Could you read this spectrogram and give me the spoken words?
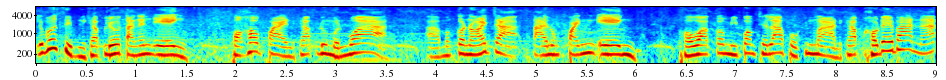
เลเวลสิบนะครับเลเวลตันนั่นเอง พอเข้าไปนะครับดูเหมือนว่าอ่ามังกรน้อยจะตายลงไปนั่นเอง เพราะว่าก็มีป้อมเทล่าโผล่ขึ้นมานะครับเขาได้บ้านนะ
